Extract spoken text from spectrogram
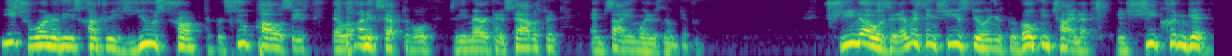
each one of these countries used Trump to pursue policies that were unacceptable to the American establishment, and Tsai Ing-wen is no different. She knows that everything she is doing is provoking China, and she couldn't get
